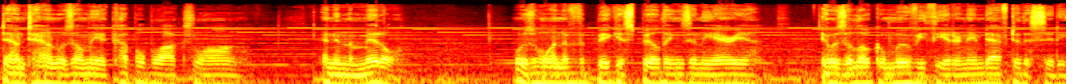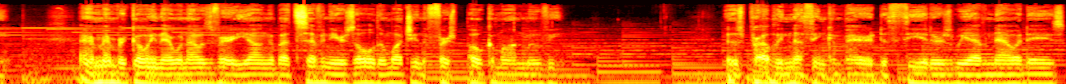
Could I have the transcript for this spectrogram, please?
Downtown was only a couple blocks long, and in the middle was one of the biggest buildings in the area. It was a local movie theater named after the city. I remember going there when I was very young, about seven years old, and watching the first Pokemon movie. It was probably nothing compared to theaters we have nowadays,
